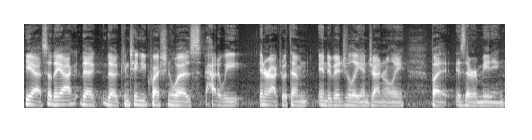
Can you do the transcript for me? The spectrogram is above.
Yeah. So the the the continued question was, how do we interact with them individually and generally? But is there a meeting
